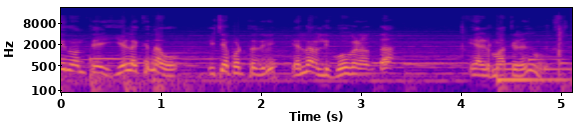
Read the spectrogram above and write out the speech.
ಏನು ಅಂತ ಹೇಳಕ್ಕೆ ನಾವು ಇಚ್ಛೆ ಪಡ್ತಾ ಇದೀವಿ. ಎಲ್ಲರಲ್ಲಿ ಹೋಗೋಣ ಅಂತ ಎರಡು ಮಾತುಗಳನ್ನು ಮುಗಿಸ್ತೀವಿ.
